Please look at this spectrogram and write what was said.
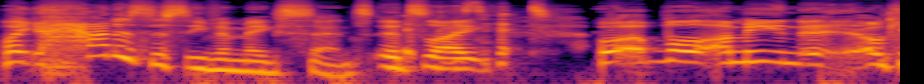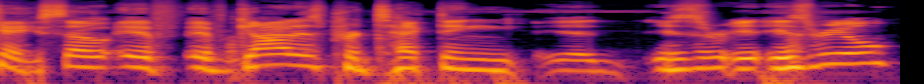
like, how does this even make sense? It's It like, doesn't. well, well, I mean, eh, okay, so if if God is protecting Isra- Israel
